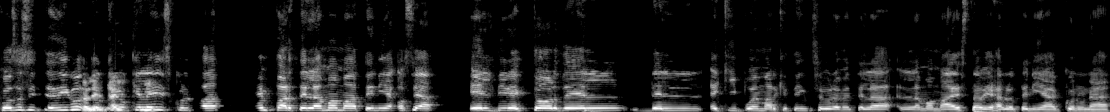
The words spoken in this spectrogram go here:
José, si te digo, yo creo que la disculpa, en parte la mamá tenía, o sea, el director del, del equipo de marketing, seguramente la, la mamá de esta vieja lo tenía con una,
